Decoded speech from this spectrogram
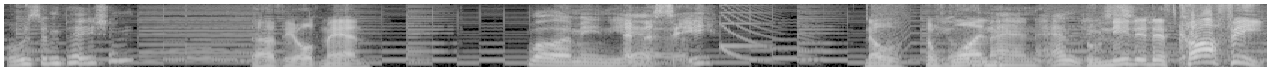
Who's impatient? Uh, the old man. Well, I mean, yeah. And the sea? No, the, The old one man and who needed his coffee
